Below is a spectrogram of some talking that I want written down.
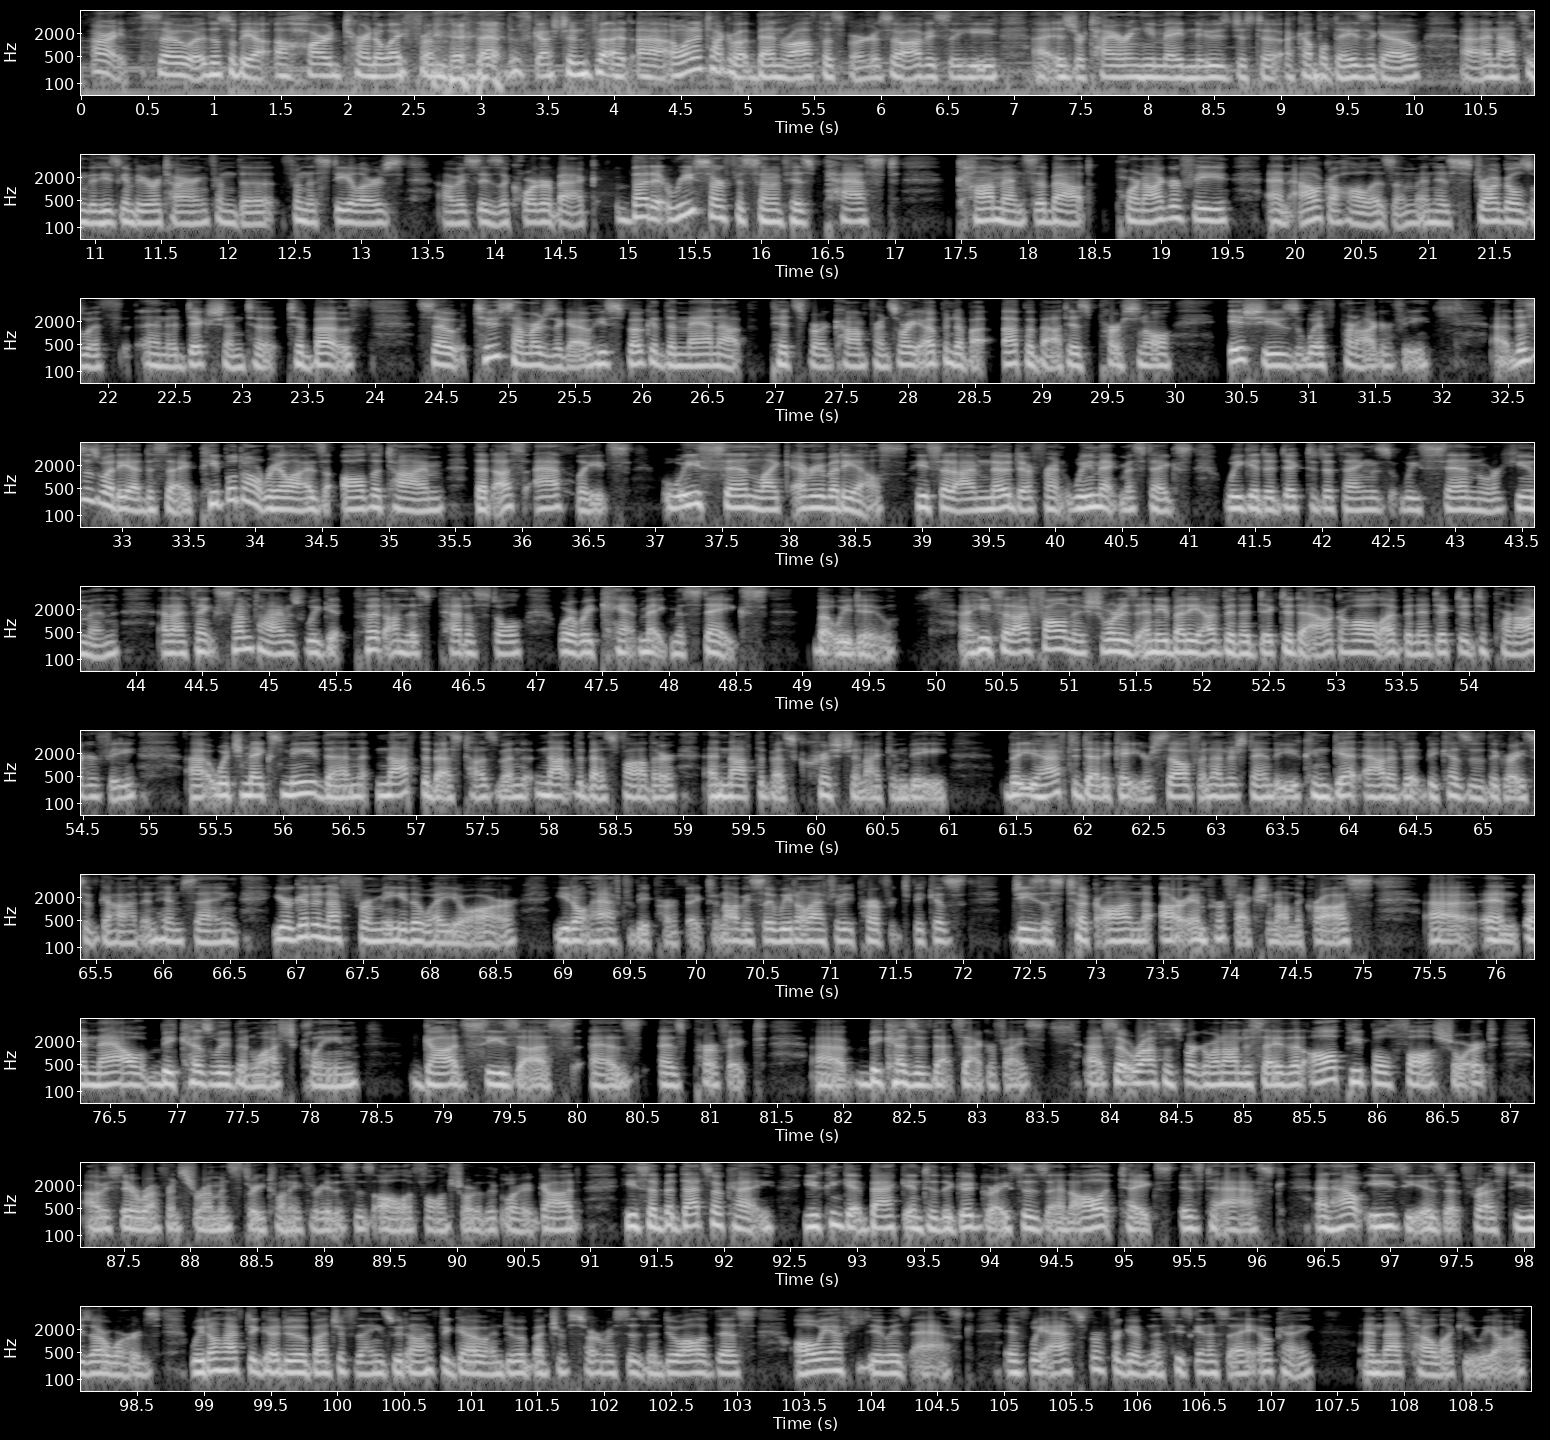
All right, so this will be a, a hard turn away from that discussion, but uh, I want to talk about Ben Roethlisberger. So obviously he uh, is retiring. He made news just a, a couple days ago, uh, announcing that he's going to be retiring from the from the Steelers. Obviously, as a quarterback, but it resurfaced some of his past comments about pornography and alcoholism and his struggles with an addiction to, to both. So, two summers ago, he spoke at the Man Up Pittsburgh conference where he opened up, up about his personal issues with pornography. Uh, this is what he had to say People don't realize all the time that us athletes we sin like everybody else. He said, I'm no different. We make mistakes. We get addicted to things. We sin. We're human. And I think sometimes we get put on this pedestal where we can't make mistakes, but we do. Uh, he said, I've fallen as short as anybody. I've been addicted to alcohol. I've been addicted to pornography, uh, which makes me then not the best husband, not the best father, and not the best Christian I can be but you have to dedicate yourself and understand that you can get out of it because of the grace of God and Him saying, You're good enough for me the way you are. You don't have to be perfect. And obviously, we don't have to be perfect because Jesus took on our imperfection on the cross. Uh, and and now because we've been washed clean, God sees us as as perfect uh, because of that sacrifice. Uh, so Roethlisberger went on to say that all people fall short. Obviously, a reference to Romans three twenty three. This is all have fallen short of the glory of God. He said, but that's okay. You can get back into the good graces, and all it takes is to ask. And how easy is it for us to use our words? We don't have to go do a bunch of things. We don't have to go and do a bunch of services and do all of this. All we have to do is ask. If we ask for forgiveness, He's going to say, okay and that's how lucky we are.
